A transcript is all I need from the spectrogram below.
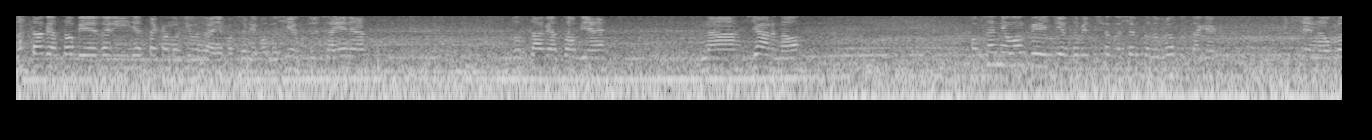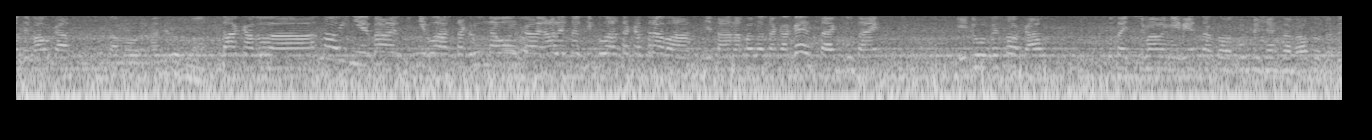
zostawia sobie, jeżeli jest taka możliwość, a niepotrzebnie podnosiłem przyzwyczajenia, zostawia sobie na ziarno. Poprzednią łąkę jeździłem sobie 1800 obrotów, tak jak na obroty wałka. Tam było. Taka była, no i nie, ba- nie była aż tak równa łąka, ale też i była taka trawa, nie ta na pewno taka gęsta jak tutaj i dół wysoka. Tutaj trzymamy mniej więcej około 2000 obrotów, żeby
